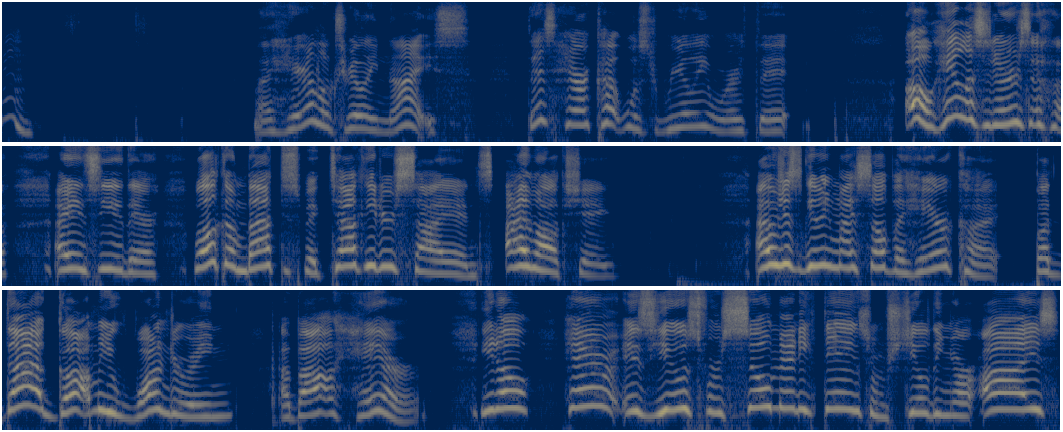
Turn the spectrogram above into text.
Hmm. My hair looks really nice. This haircut was really worth it. Oh, hey listeners! I didn't see you there. Welcome back to Spectacular Science. I'm Akshay. I was just giving myself a haircut, but that got me wondering about hair. You know, hair is used for so many things from shielding our eyes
